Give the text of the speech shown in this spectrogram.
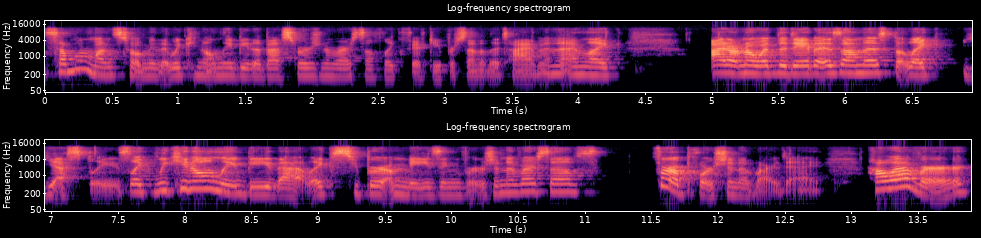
someone once told me that we can only be the best version of ourselves like 50% of the time. And I'm like, I don't know what the data is on this, but like, yes, please. Like, we can only be that like super amazing version of ourselves for a portion of our day. However,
